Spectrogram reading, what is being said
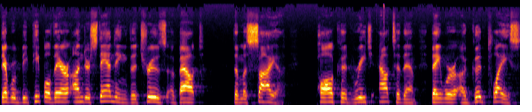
There would be people there understanding the truths about the Messiah. Paul could reach out to them. They were a good place.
